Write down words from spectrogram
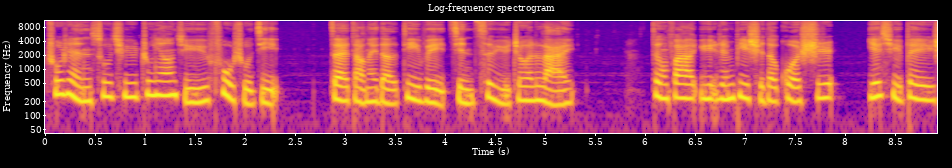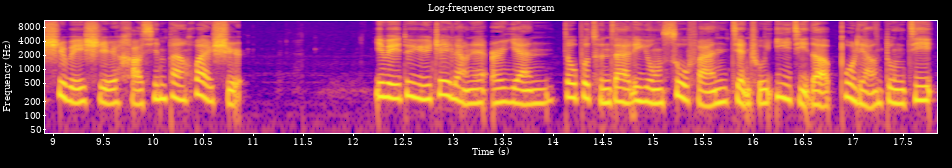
出任苏区中央局副书记，在党内的地位仅次于周恩来。邓发与任弼时的过失，也许被视为是好心办坏事。因为对于这两人而言，都不存在利用肃反剪除异己的不良动机，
